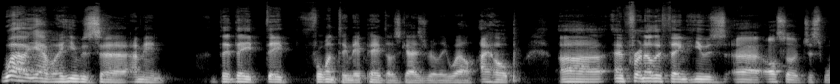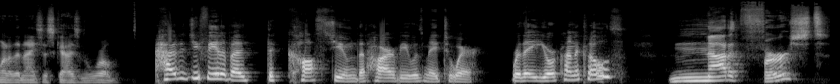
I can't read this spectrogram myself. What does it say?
well, yeah, but he was. Uh, I mean, they, they, they, for one thing, they paid those guys really well. I hope. Uh, and for another thing, he was uh, also just one of the nicest guys in the world. How did you feel about the costume that Harvey was made to wear? Were they your kind of clothes? Not at first.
